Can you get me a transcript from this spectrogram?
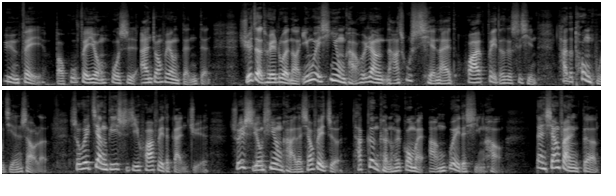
运费、保护费用或是安装费用等等。学者推论呢，因为信用卡会让拿出钱来花费的这个事情，它的痛苦减少了，所以会降低实际花费的感觉。所以使用信用卡的消费者，他更可能会购买昂贵的型号。但相反的，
